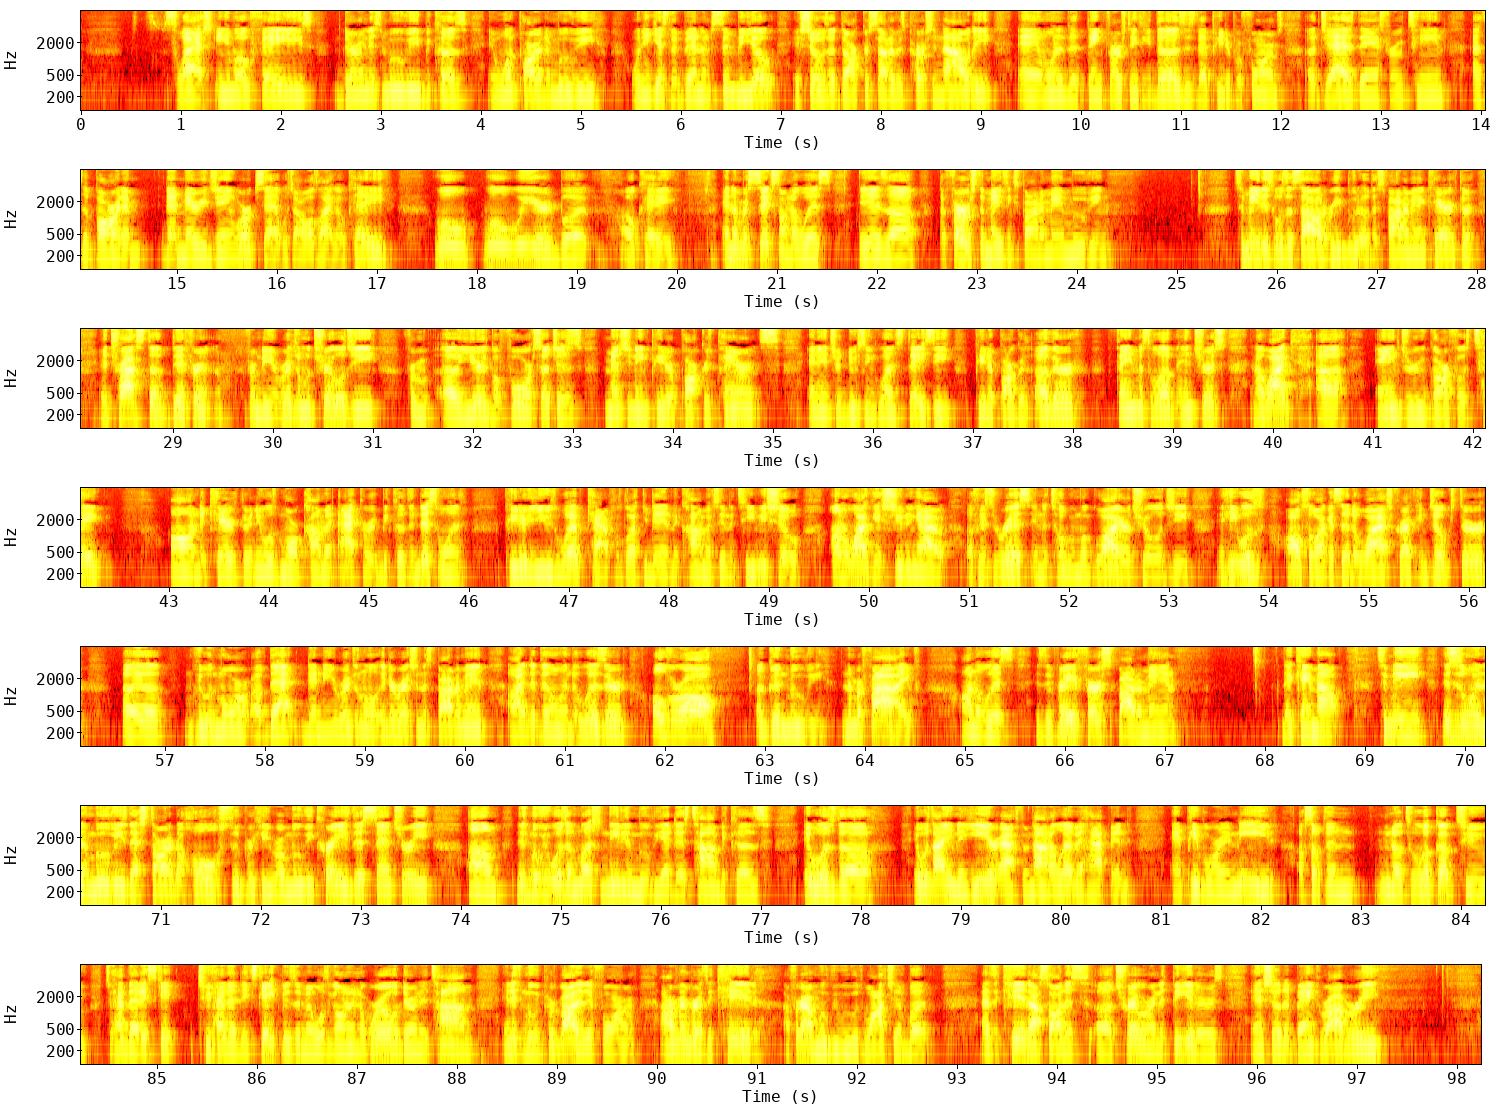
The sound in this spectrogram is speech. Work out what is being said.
slash emo phase during this movie. Because in one part of the movie, when he gets the Venom symbiote, it shows the darker side of his personality. And one of the thing, first things he does is that Peter performs a jazz dance routine at the bar that, that Mary Jane works at, which I was like, okay, well, little weird, but okay. And number six on the list is uh the first Amazing Spider-Man movie. To me, this was a solid reboot of the Spider-Man character. It tries stuff different from the original trilogy, from uh, years before, such as mentioning Peter Parker's parents and introducing Gwen Stacy, Peter Parker's other famous love interest. And I like uh, Andrew Garfield's take on the character, and it was more comic accurate because in this one, Peter used web capsules like he did in the comics and the TV show, unlike his shooting out of his wrist in the Tobey Maguire trilogy. And he was also, like I said, a wisecracking jokester uh, he was more of that than the original iteration of Spider-Man. I like the villain, the Lizard. Overall, a good movie. Number five on the list is the very first Spider-Man that came out. To me, this is one of the movies that started the whole superhero movie craze this century. Um, this movie was a much needed movie at this time because it was the it was not even a year after 9-11 happened and people were in need of something you know to look up to to have that escape to have that escapism and what's going on in the world during the time. And this movie provided it for him i remember as a kid i forgot what movie we was watching but as a kid i saw this uh, trailer in the theaters and it showed a bank robbery.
